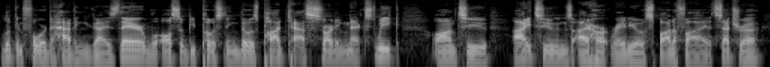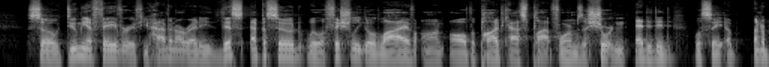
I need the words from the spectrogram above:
Looking forward to having you guys there. We'll also be posting those podcasts starting next week onto iTunes, iHeartRadio, Spotify, etc. So do me a favor if you haven't already. This episode will officially go live on all the podcast platforms. A shortened, edited, we'll say an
